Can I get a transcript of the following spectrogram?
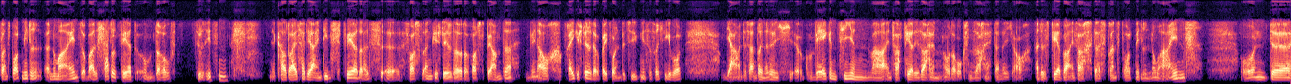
Transportmittel äh, Nummer eins, ob als Sattelpferd, um darauf zu sitzen. Karl Dreis hat ja ein Dienstpferd als Forstangestellter oder Forstbeamter, wenn auch Freigestellter bei vollen Bezügen ist das richtige Wort. Ja, und das andere natürlich, Wägen ziehen war einfach Pferdesache oder Ochsensache dann natürlich auch. Also das Pferd war einfach das Transportmittel Nummer eins. Und äh,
